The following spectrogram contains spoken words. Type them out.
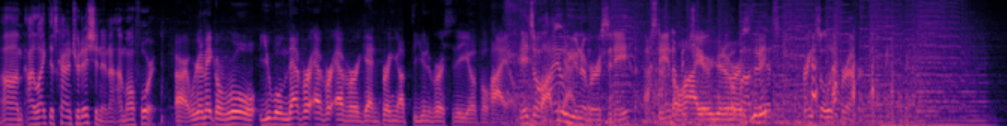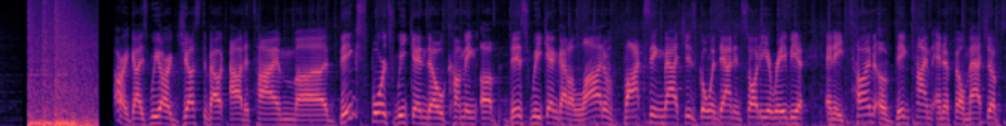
Um, I like this kind of tradition and I'm all for it. All right, we're gonna make a rule: you will never, ever, ever again bring up the University of Ohio. It's Ohio University. Stand up Ohio and cheer. University. Frank Solich forever. All right, guys, we are just about out of time. Uh, big sports weekend, though, coming up this weekend. Got a lot of boxing matches going down in Saudi Arabia and a ton of big time NFL matchups.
